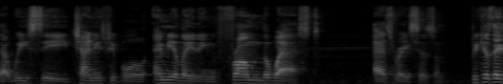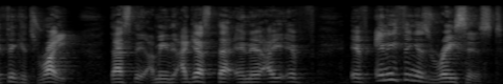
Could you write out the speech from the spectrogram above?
that we see Chinese people emulating from the West as racism because they think it's right. That's the. I mean, I guess that. And I, if if anything is racist,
